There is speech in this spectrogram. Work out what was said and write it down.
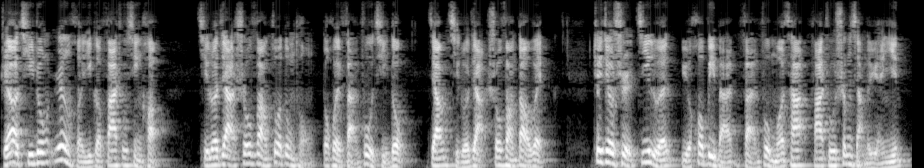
只要其中任何一个发出信号，起落架收放作动筒都会反复启动，将起落架收放到位。这就是机轮与后壁板反复摩擦发出声响的原因。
